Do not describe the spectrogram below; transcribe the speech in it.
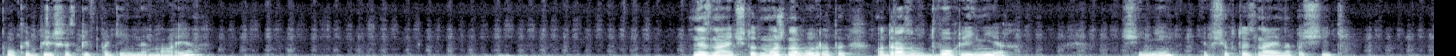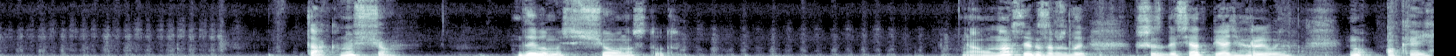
Поки більше співпадінь немає. Не знаю, чи тут можна виграти одразу в двох лініях, чи ні. Якщо хтось знає, напишіть. Так, ну що, дивимось, що у нас тут. А у нас, як завжди, 65 гривень. Ну, окей,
